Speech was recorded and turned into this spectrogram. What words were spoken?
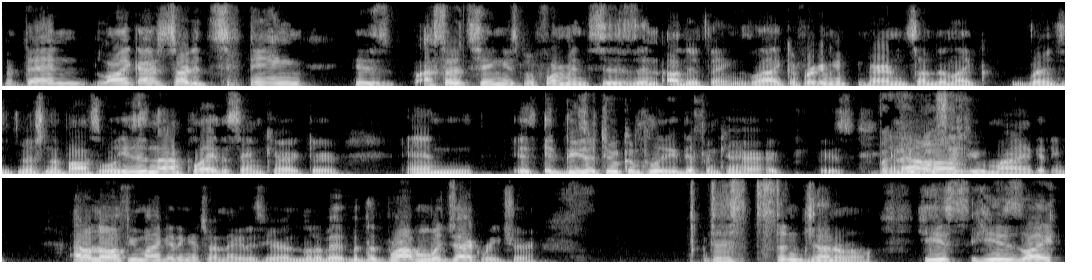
but then like I started seeing his I started seeing his performances in other things. Like if we're gonna compare him to something like, for instance, Mission Impossible, he does not play the same character, and it, it, these are two completely different characters. But and I don't know wasn't- if you mind getting. I don't know if you mind getting into our negatives here a little bit, but the problem with Jack Reacher, just in general, he's he's like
